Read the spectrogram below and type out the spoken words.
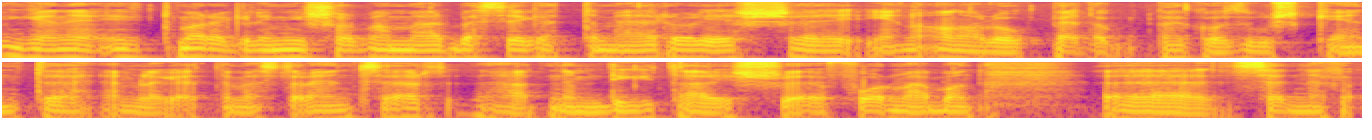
Igen, itt ma reggeli műsorban már beszélgettem erről, és ilyen analóg pedagógusként emlegettem ezt a rendszert, hát nem digitális formában szednek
